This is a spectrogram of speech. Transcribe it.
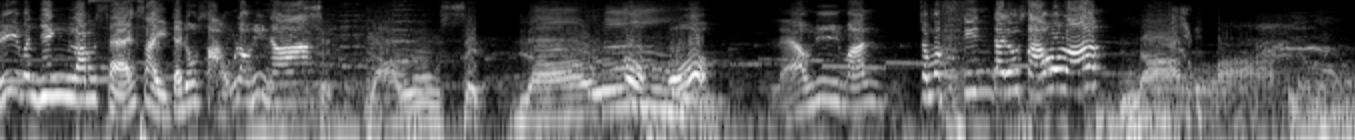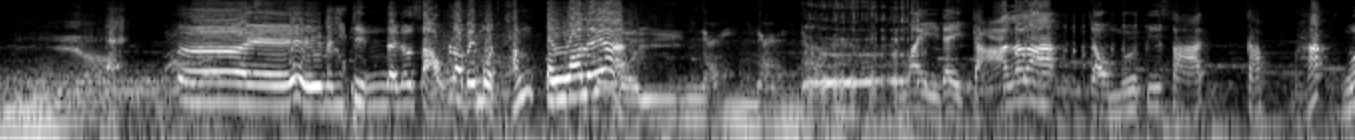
นี่มันยิงลำแสงใส่ไดโนเสาร์เรานี่นาเสร็จแล้วเสร็จแล้วโอ้โห แล้วนี่มันจะมากินไดโนเสาร์เราเหรอลาบปากแล้วเนี่ยเอ้ยมันกินไดโนเสาร์เราไปหมดทั้งตัวเลยอะโอ้ยงำงำเด้อไม่ได้การแล้วล่ะ เจ้ามือปีศาจกับฮักหัว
